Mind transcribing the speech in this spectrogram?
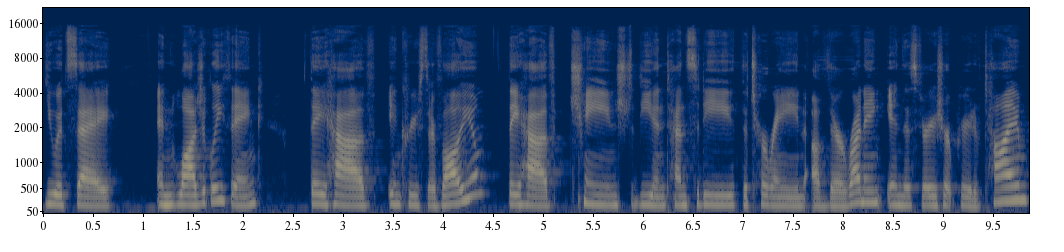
You would say and logically think they have increased their volume, they have changed the intensity, the terrain of their running in this very short period of time.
